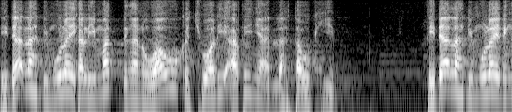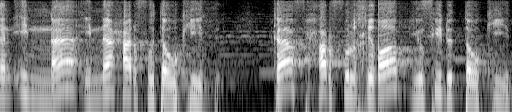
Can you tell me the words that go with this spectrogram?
Tidaklah dimulai kalimat dengan waw kecuali artinya adalah taukid. Tidaklah dimulai dengan inna, inna harfu taukid. Kaf harful khitab yufidu taukid.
